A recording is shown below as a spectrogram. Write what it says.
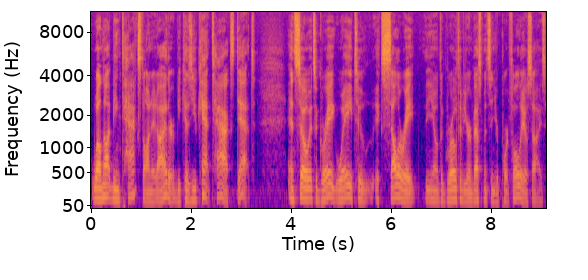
while not being taxed on it either, because you can't tax debt. And so it's a great way to accelerate, you know, the growth of your investments in your portfolio size,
